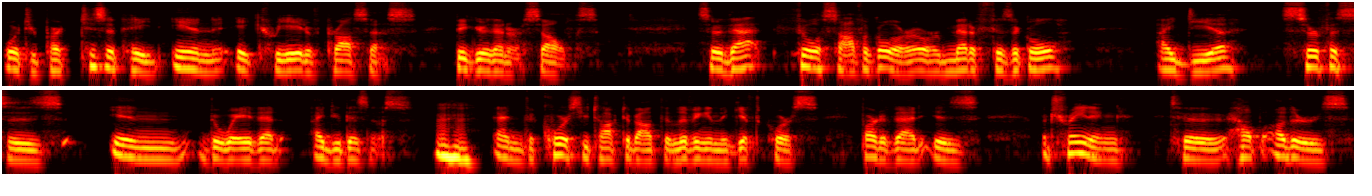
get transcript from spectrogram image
or to participate in a creative process bigger than ourselves. So that philosophical or, or metaphysical idea surfaces in the way that I do business. Mm-hmm. And the course you talked about, the Living in the Gift course, part of that is a training to help others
